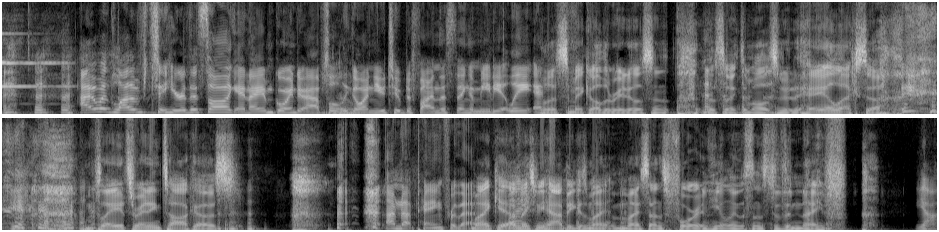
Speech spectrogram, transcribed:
I would love to hear this song, and I am going to absolutely go on YouTube to find this thing immediately. And Well, let's make all the radio listen. let's make them all listen to it. Hey Alexa, play "It's Raining Tacos." I'm not paying for that. My kid, that makes me happy because my my son's four and he only listens to the knife. Yeah.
